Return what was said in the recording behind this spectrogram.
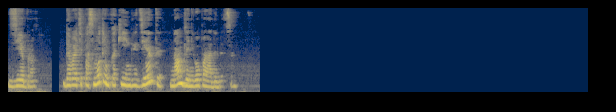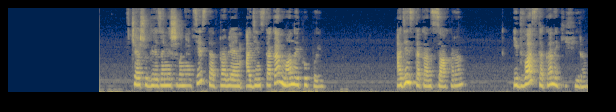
зебра. Давайте посмотрим, какие ингредиенты нам для него понадобятся. В чашу для замешивания теста отправляем 1 стакан манной крупы, 1 стакан сахара и 2 стакана кефира.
